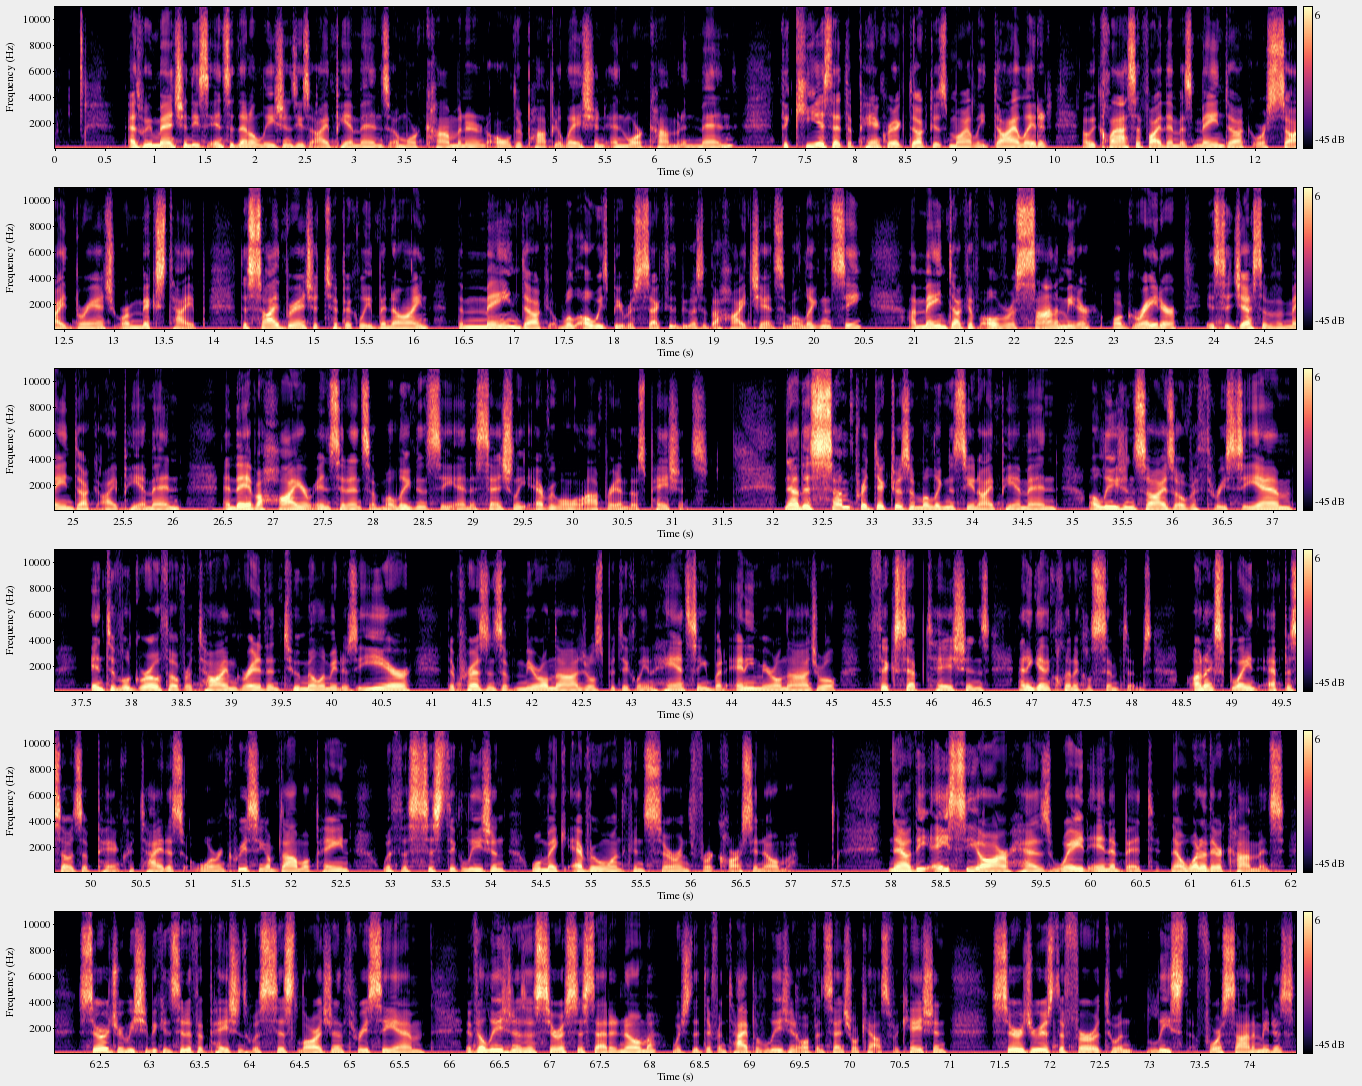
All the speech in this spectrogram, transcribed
As we mentioned, these incidental lesions, these IPMNs, are more common in an older population and more common in men. The key is that the pancreatic duct is mildly dilated, and we classify them as main duct or side branch or mixed type. The side branch are typically benign. The main duct will always be resected because of the high chance of malignancy. A main duct of over a centimeter or greater is suggestive of a main duct IPMN, and they have a higher incidence of malignancy, and essentially everyone will operate on those patients. Now, there's some predictors of malignancy in IPMN, a lesion size over 3 cm, interval growth over time greater than 2 millimeters a year, the presence of mural nodules, particularly enhancing, but any mural nodule, thick septations, and again, clinical symptoms. Unexplained episodes of pancreatitis or increasing abdominal pain with a cystic lesion will make everyone concerned for carcinoma. Now, the ACR has weighed in a bit. Now, what are their comments? Surgery we should be considered for patients with cysts larger than 3 cm. If the lesion is a serous cystadenoma, which is a different type of lesion, often central calcification, surgery is deferred to at least 4 centimeters.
